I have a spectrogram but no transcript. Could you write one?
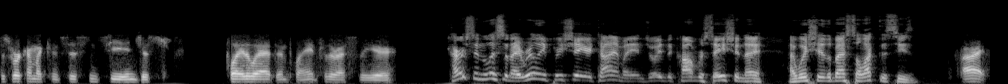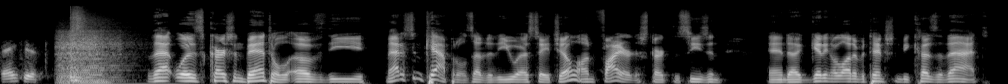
just work on my consistency and just play the way I've been playing for the rest of the year. Carson, listen, I really appreciate your time. I enjoyed the conversation. I, I wish you the best of luck this season. All right, thank you. That was Carson Bantle of the Madison Capitols out of the USHL on fire to start the season and uh, getting a lot of attention because of that.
